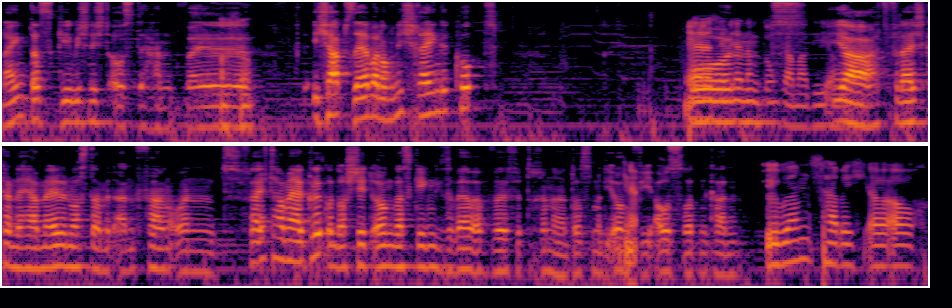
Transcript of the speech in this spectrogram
Nein, das gebe ich nicht aus der Hand, weil... So. Ich habe selber noch nicht reingeguckt. Ja, und Magie, ja, vielleicht kann der Herr Melvin was damit anfangen und vielleicht haben wir ja Glück und da steht irgendwas gegen diese Werwölfe drin, dass man die irgendwie ja. ausrotten kann. Übrigens habe ich äh, auch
